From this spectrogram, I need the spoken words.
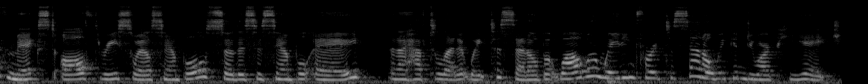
I've mixed all three soil samples. So this is sample A, and I have to let it wait to settle. But while we're waiting for it to settle, we can do our pH.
